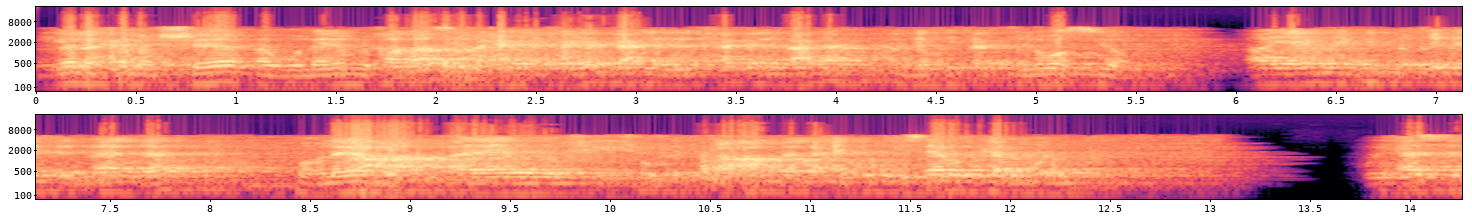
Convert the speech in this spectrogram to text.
لا لا ثمن الشاء أو لا يملك. خلاص يبقى هي- هيرجع للحاجة اللي بعدها اللي هو الصيام. آه يا إما يجيب بقيمه المال ده. ما هو لا يملك. طعام ما يملكش يشوف الطعام ده اللي هيجيبه يساوي كام مده ويقسم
